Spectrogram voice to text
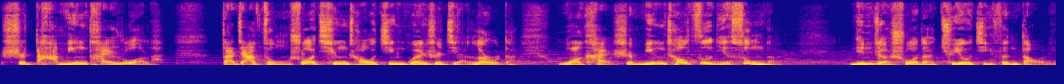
是大明太弱了。大家总说清朝进关是捡漏的，我看是明朝自己送的。您这说的却有几分道理，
